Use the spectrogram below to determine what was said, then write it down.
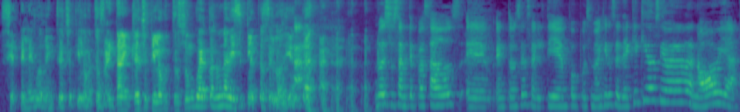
Siete leguas, 28 kilómetros, ahorita 28 kilómetros, un huerco en una bicicleta se lo avienta. Nuestros antepasados, eh, entonces el tiempo, pues imagínense, ¿de aquí quiero llevar a la novia?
